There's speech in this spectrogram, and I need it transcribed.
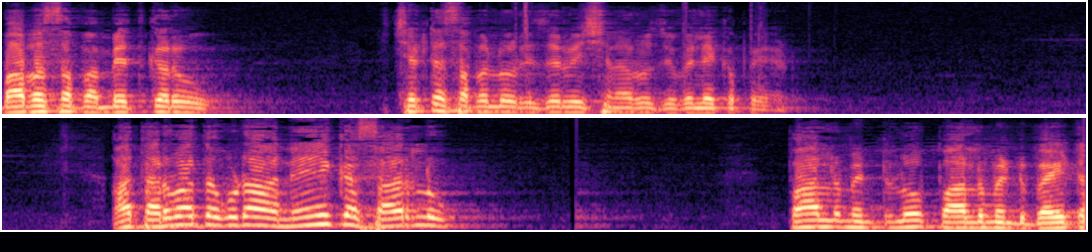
బాబాసాహెబ్ అంబేద్కర్ చట్టసభలో రిజర్వేషన్ ఆ రోజు ఇవ్వలేకపోయాడు. ఆ తర్వాత కూడా అనేక సార్లు పార్లమెంటులో పార్లమెంట్ బయట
